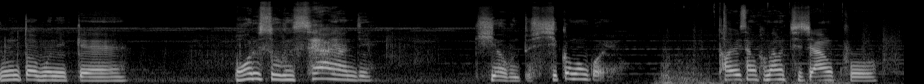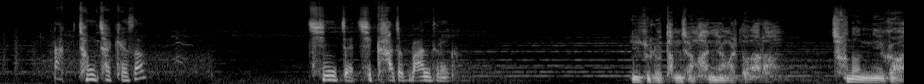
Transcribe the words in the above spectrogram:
눈 떠보니까 머릿속은 새하얀디 기억은 또 시꺼먼 거예요. 더 이상 도망치지 않고 딱 정착해서 진짜 지 가족 만드는 거. 이 길로 당장 한양을 떠나라. 천한 네가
